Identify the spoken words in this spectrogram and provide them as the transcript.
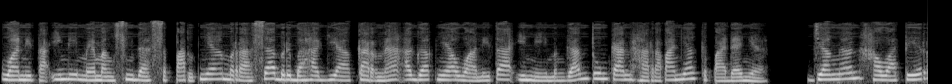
Wanita ini memang sudah sepatutnya merasa berbahagia karena agaknya wanita ini menggantungkan harapannya kepadanya. Jangan khawatir,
